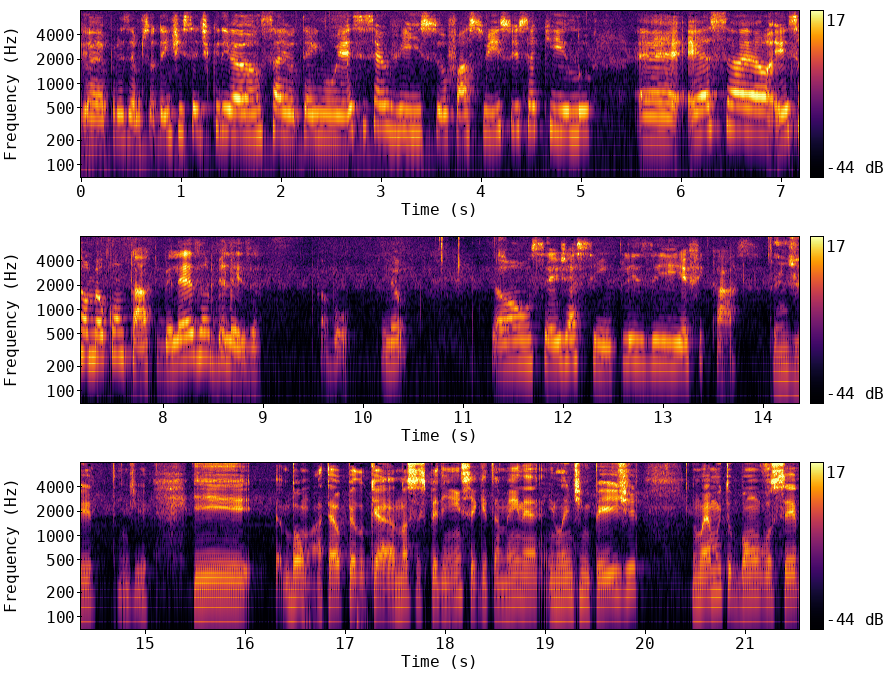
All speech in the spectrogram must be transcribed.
é, por exemplo, sou dentista de criança, eu tenho esse serviço, eu faço isso, isso, aquilo. É, essa é, esse é o meu contato, beleza? Beleza. Acabou, entendeu? Então, seja simples e eficaz. Entendi, entendi. E, bom, até pelo que a nossa experiência aqui também, né? Em landing page, não é muito bom você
